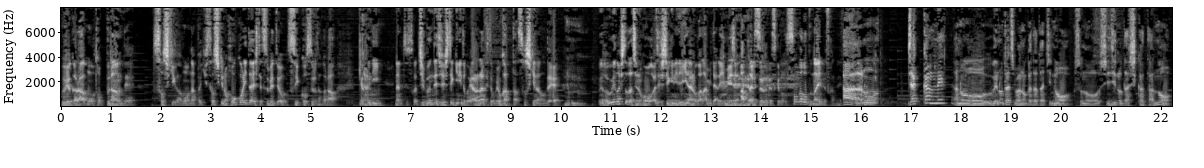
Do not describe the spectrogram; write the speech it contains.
上からもうトップダウンで組織がもうなんか組織の方向に対して全てを遂行するだから逆に、なんていうんですか、自分で自主的にとかやらなくてもよかった組織なので、うん。なんか上の人たちの方が自主的にできないのかなみたいなイメージあったりするんですけど、そんなことないんですかね？ああ、あの、若干ね、あの、上の立場の方たちの、その、指示の出し方の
